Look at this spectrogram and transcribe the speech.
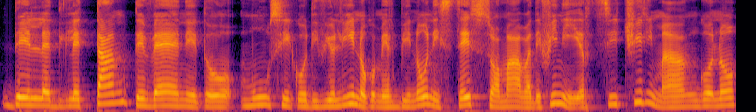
Del dilettante veneto musico di violino come Albinoni stesso amava definirsi, ci rimangono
